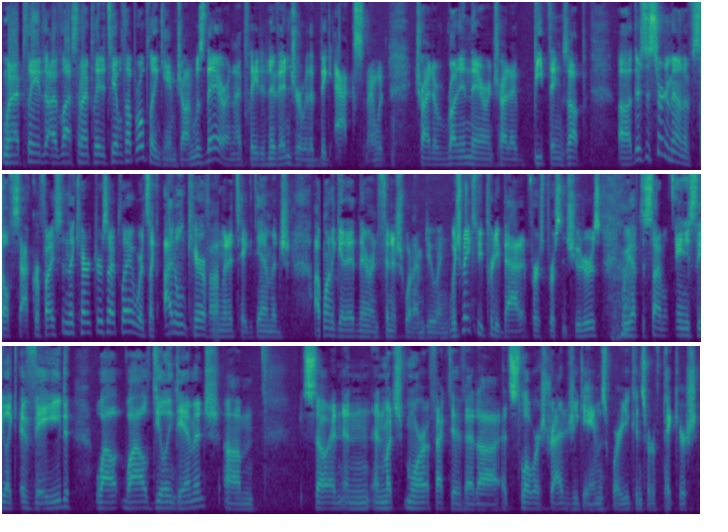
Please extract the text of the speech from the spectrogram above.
when I played uh, last time I played a tabletop role playing game, John was there, and I played an Avenger with a big axe, and I would try to run in there and try to beat things up. Uh, there's a certain amount of self sacrifice in the characters I play, where it's like I don't care if I'm going to take damage. I want to get in there and finish what I'm doing, which makes me pretty bad at first person shooters. you have to simultaneously like evade while while dealing damage. Um, so and, and and much more effective at uh, at slower strategy games where you can sort of pick your sh-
